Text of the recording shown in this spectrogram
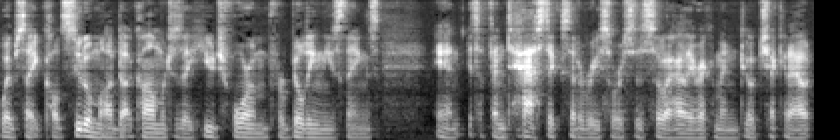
website called sudomod.com, which is a huge forum for building these things. And it's a fantastic set of resources, so I highly recommend go check it out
